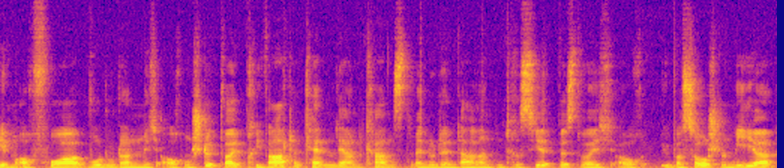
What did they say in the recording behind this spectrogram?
eben auch vor, wo du dann mich auch ein Stück weit privater kennenlernen kannst, wenn du denn daran interessiert bist, weil ich auch über Social Media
